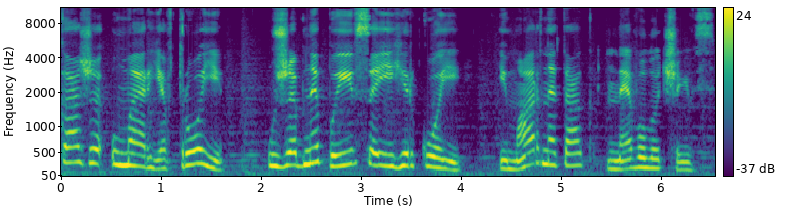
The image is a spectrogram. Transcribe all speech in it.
каже, умер я втрої, уже б не пився і гіркої, і марне так не волочився.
